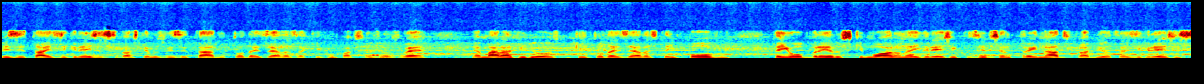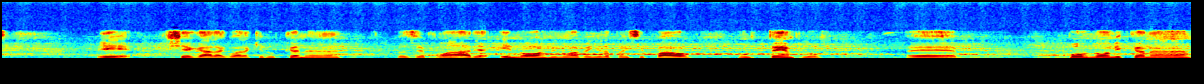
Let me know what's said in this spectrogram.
Visitar as igrejas que nós temos visitado, todas elas aqui com o pastor Josué, é maravilhoso, porque em todas elas tem povo, tem obreiros que moram na igreja, inclusive sendo treinados para abrir outras igrejas. E chegar agora aqui no Canaã, por exemplo, uma área enorme numa avenida principal, um templo é, por nome Canaã,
